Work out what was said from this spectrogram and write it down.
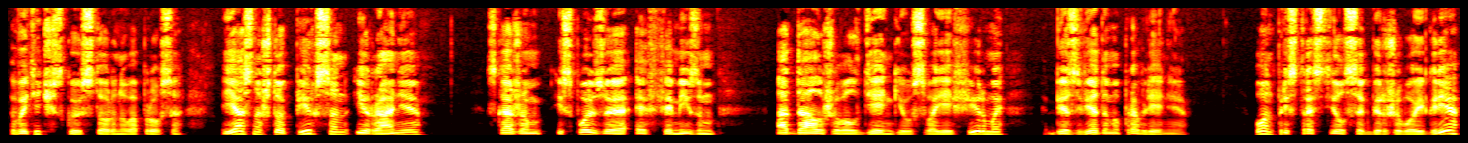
в этическую сторону вопроса. Ясно, что Пирсон и ранее, скажем, используя эвфемизм, одалживал деньги у своей фирмы без ведома правления. Он пристрастился к биржевой игре,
